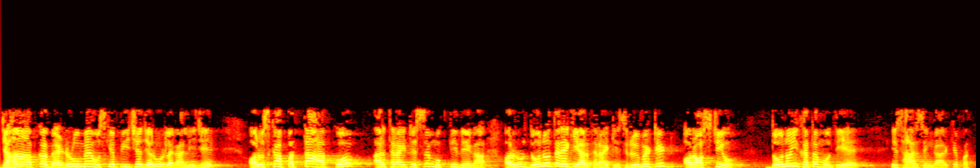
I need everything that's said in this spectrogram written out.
जहाँ आपका बेडरूम है, उसके पीछे ज़रूर लगा लीजिए। और उसका पत्ता आपको अर्थराइटिस से मुक्ति देगा। और दोनों तरह की अर्थराइटिस रूमेटिड और ऑस्टियो दोनों ही खत्म होती है। इस हार श्रृंगार के पत्ते।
